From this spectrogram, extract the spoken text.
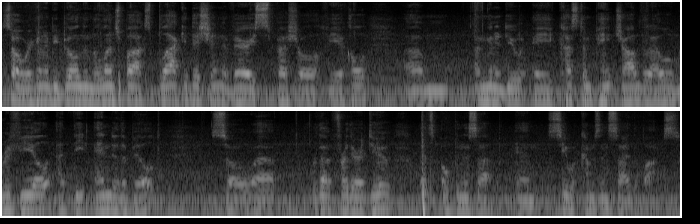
So we're going to be building the Lunchbox Black Edition, a very special vehicle. Um, I'm going to do a custom paint job that I will reveal at the end of the build. So uh, without further ado, let's open this up and see what comes inside the box.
